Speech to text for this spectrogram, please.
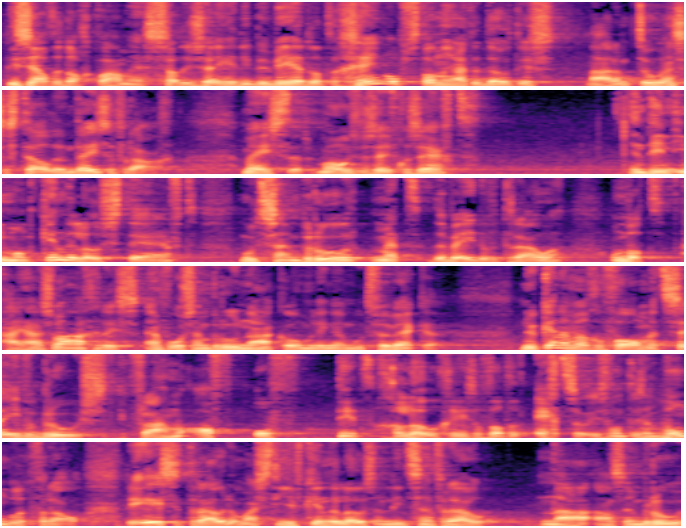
Diezelfde dag kwamen er Sadduceeën die beweerden dat er geen opstanding uit de dood is naar hem toe. En ze stelden hem deze vraag. Meester, Mozes heeft gezegd... Indien iemand kinderloos sterft, moet zijn broer met de weduwe trouwen, omdat hij haar zwager is en voor zijn broer nakomelingen moet verwekken. Nu kennen we een geval met zeven broers. Ik vraag me af of dit gelogen is of dat het echt zo is, want het is een wonderlijk verhaal. De eerste trouwde, maar stierf kinderloos en liet zijn vrouw na aan zijn broer.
